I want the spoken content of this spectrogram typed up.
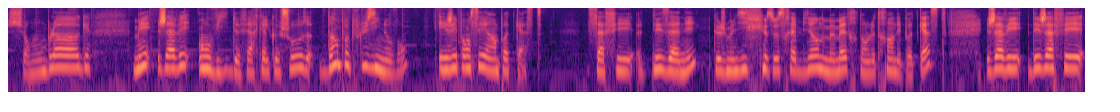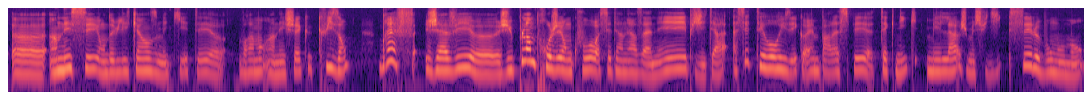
sur mon blog, mais j'avais envie de faire quelque chose d'un peu plus innovant et j'ai pensé à un podcast. Ça fait des années que je me dis que ce serait bien de me mettre dans le train des podcasts. J'avais déjà fait euh, un essai en 2015, mais qui était euh, vraiment un échec cuisant. Bref, j'avais, euh, j'ai eu plein de projets en cours ces dernières années, puis j'étais assez terrorisée quand même par l'aspect euh, technique, mais là je me suis dit c'est le bon moment,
